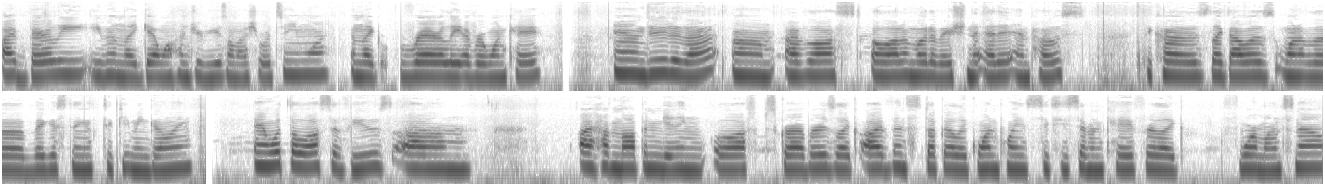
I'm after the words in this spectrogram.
I barely even like get 100 views on my shorts anymore and like rarely ever 1k. And due to that, um I've lost a lot of motivation to edit and post because like that was one of the biggest things to keep me going. And with the loss of views, um I have not been getting a lot of subscribers. Like I've been stuck at like 1.67k for like four months now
